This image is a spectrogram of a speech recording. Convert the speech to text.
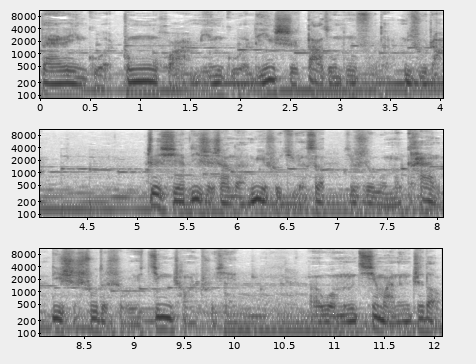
担任过中华民国临时大总统府的秘书长。这些历史上的秘书角色，就是我们看历史书的时候经常出现，呃，我们起码能知道。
